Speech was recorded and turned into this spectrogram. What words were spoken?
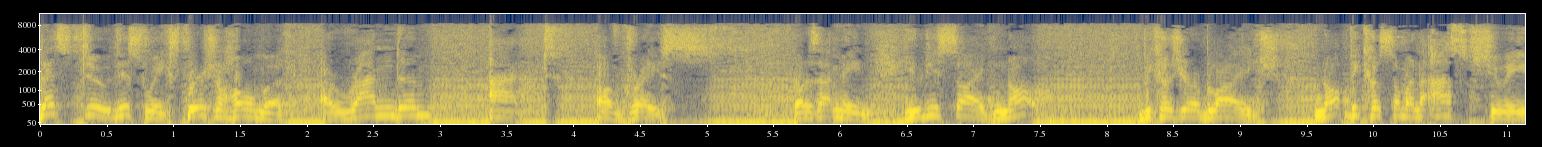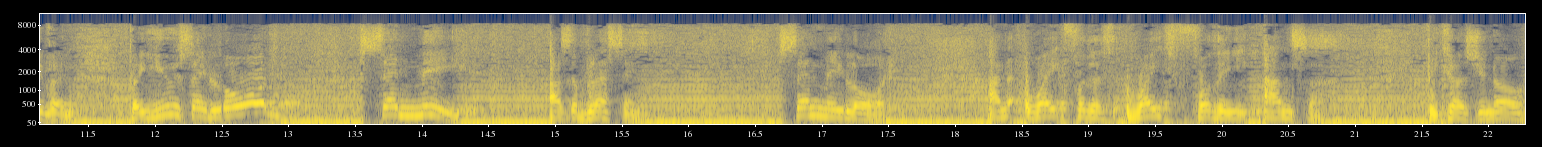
let's do this week, spiritual homework, a random act of grace. What does that mean? You decide not because you're obliged, not because someone asks you even, but you say, Lord, send me as a blessing. Send me, Lord. And wait for the, wait for the answer. Because, you know,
